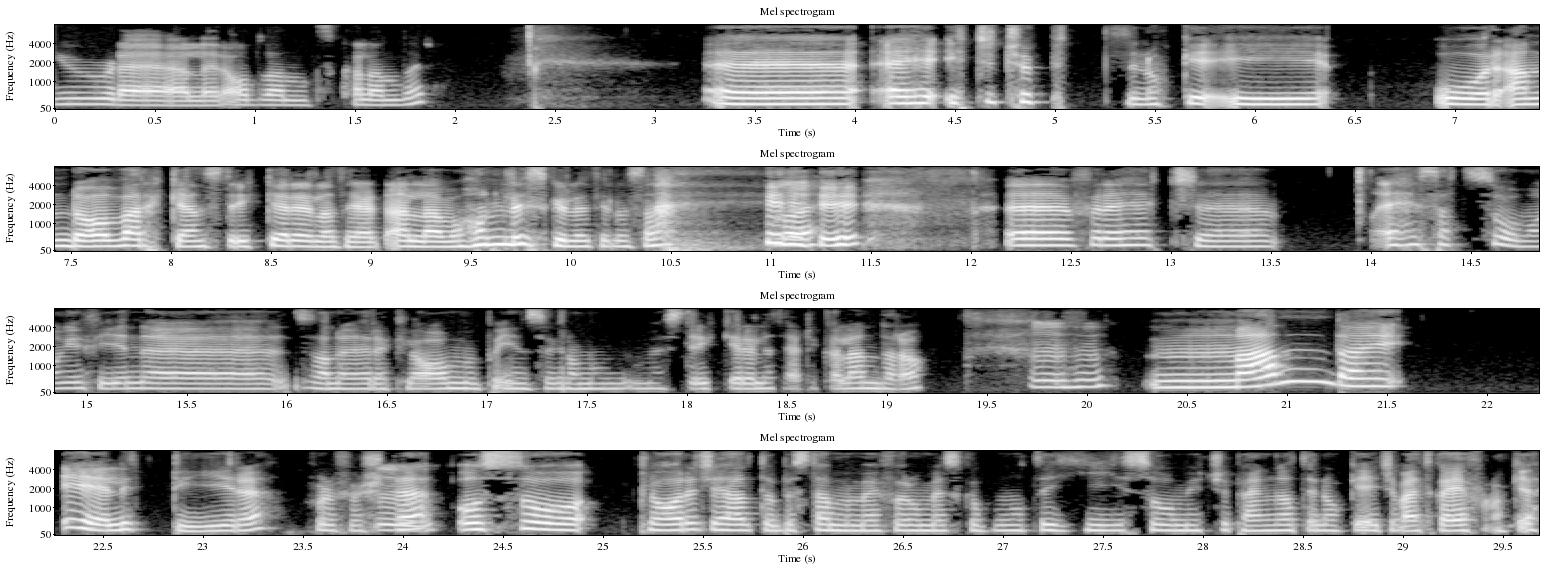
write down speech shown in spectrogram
jule- eller adventskalender? Eh, jeg har ikke kjøpt noe i år enda, verken strikkerelatert eller vanlig, skulle jeg til å si. Eh, for jeg har ikke Jeg har sett så mange fine sånne reklamer på Instagram med strikkerelaterte kalendere. Mhm. Men de er litt dyre, for det første. Mm. Og så klarer jeg ikke helt å bestemme meg for om jeg skal på en måte gi så mye penger til noe jeg ikke vet hva er for noe.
